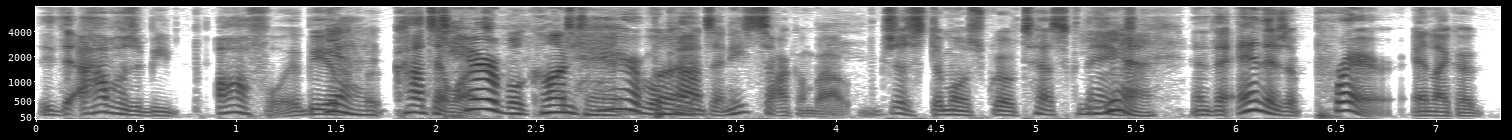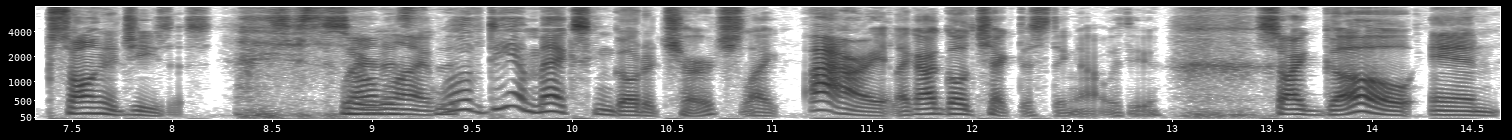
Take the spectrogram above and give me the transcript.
The albums would be awful. It'd be Yeah, a, content terrible content, Terrible content. He's talking about just the most grotesque things. Yeah. And at the end, there's a prayer and like a song to Jesus. So I'm like, well, if DMX can go to church, like, all right, like I'll go check this thing out with you. so I go and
